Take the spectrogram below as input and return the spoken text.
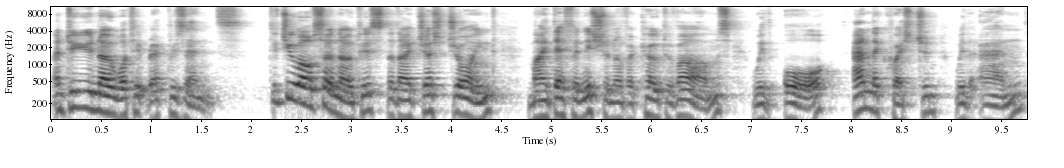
and do you know what it represents? Did you also notice that I just joined my definition of a coat of arms with or and the question with and.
